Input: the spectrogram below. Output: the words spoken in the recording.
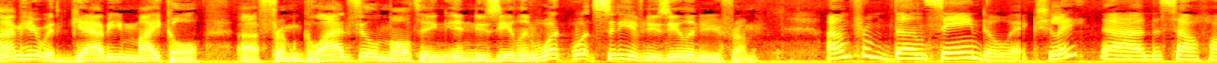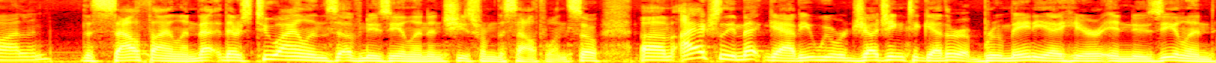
I'm here with Gabi Michael uh, from Gladfield Malting in New Zealand. What what city of New Zealand are you from? I'm from Dunsandel, actually, uh, the South Island. The South Island. That, there's two islands of New Zealand, and she's from the South one. So um, I actually met Gabi. We were judging together at Brewmania here in New Zealand,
